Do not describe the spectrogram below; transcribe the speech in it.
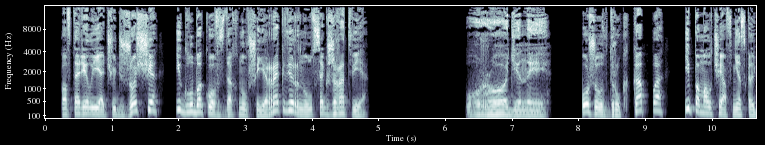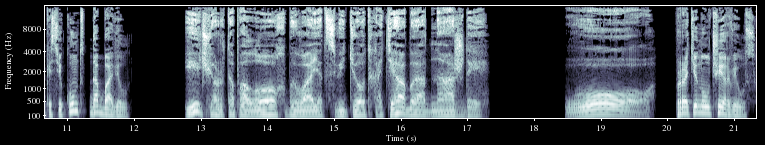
— повторил я чуть жестче, и глубоко вздохнувший Рек вернулся к жратве. «Уродины!» — ожил вдруг Каппа и, помолчав несколько секунд, добавил. «И чертополох, бывает, цветет хотя бы однажды». «О!» — протянул Червиус.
